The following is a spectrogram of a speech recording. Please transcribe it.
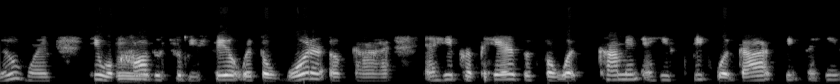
new one. He will mm. cause us to be filled with the water of God, and He prepares us for what's coming. And He speaks what God speaks, and He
